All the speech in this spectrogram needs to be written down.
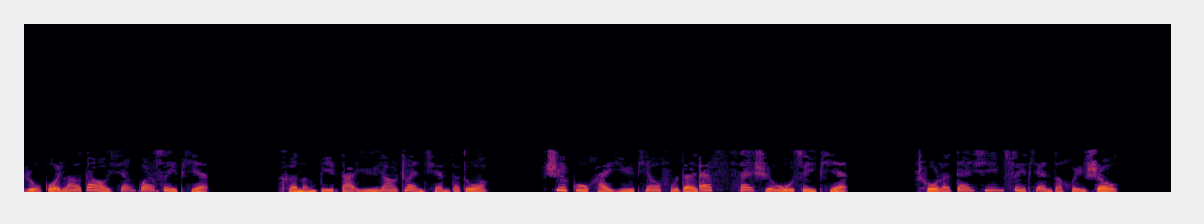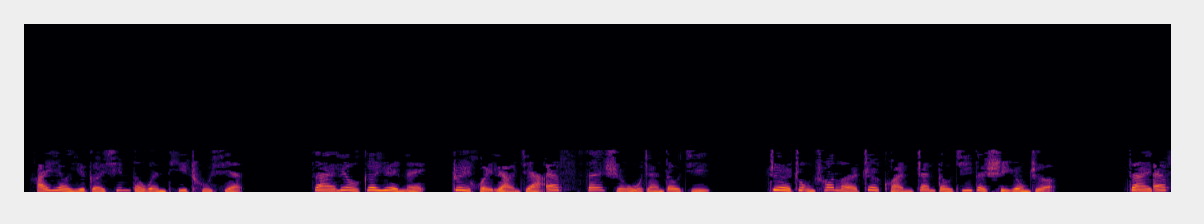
如果捞到相关碎片，可能比打鱼要赚钱的多。事故海域漂浮的 F 三十五碎片，除了担心碎片的回收，还有一个新的问题出现，在六个月内。坠毁两架 F 三十五战斗机，这重创了这款战斗机的使用者。在 F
